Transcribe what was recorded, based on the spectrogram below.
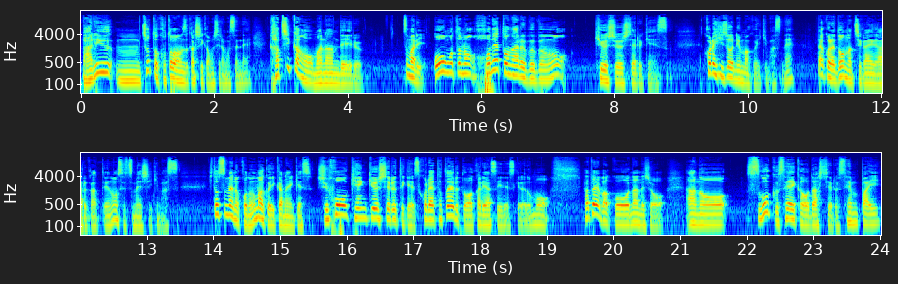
バリュー、うん、ちょっと言葉難しいかもしれませんね。価値観を学んでいる。つまり、大元の骨となる部分を吸収しているケース。これ非常にうまくいきますね。ではこれどんな違いがあるかっていうのを説明していきます。一つ目のこのうまくいかないケース。手法を研究してるってケース。これ例えるとわかりやすいですけれども、例えばこう、なんでしょう。あの、すごく成果を出している先輩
